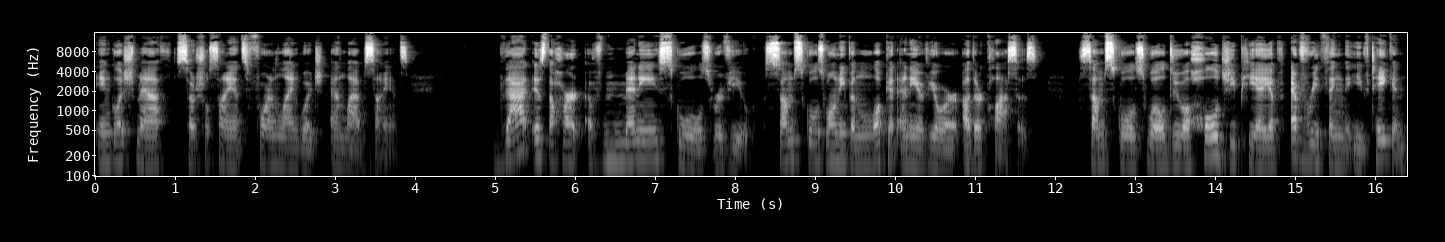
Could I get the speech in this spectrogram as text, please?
English, math, social science, foreign language, and lab science. That is the heart of many schools' review. Some schools won't even look at any of your other classes. Some schools will do a whole GPA of everything that you've taken.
